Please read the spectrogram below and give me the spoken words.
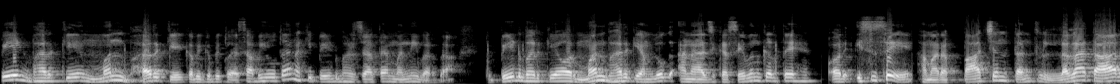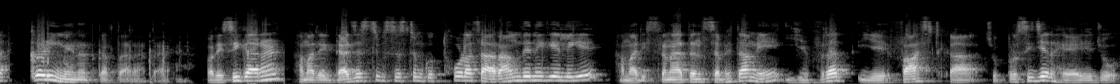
पेट भर के, मन भर के कभी कभी तो ऐसा भी होता है ना कि पेट भर जाता है, मन नहीं भरता। तो पेट भर के और मन भर के हम लोग अनाज का सेवन करते हैं। और इससे हमारा पाचन तंत्र लगातार कड़ी मेहनत करता रहता है। और इसी कारण हमारे डाइजेस्टिव सिस्टम को थोड़ा सा आराम देने के लिए हमारी सनातन सभ्यता में ये व्रत, ये फास्ट का जो प्रोसीजर है, ये जो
